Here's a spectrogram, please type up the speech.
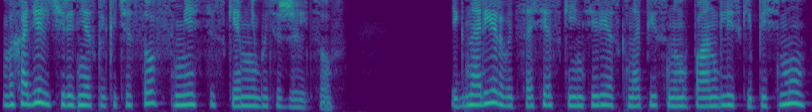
выходили через несколько часов вместе с кем-нибудь из жильцов. Игнорировать соседский интерес к написанному по-английски письму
